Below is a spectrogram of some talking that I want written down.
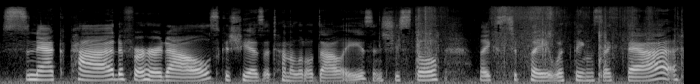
snack pod for her dolls because she has a ton of little dollies and she still likes to play with things like that.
